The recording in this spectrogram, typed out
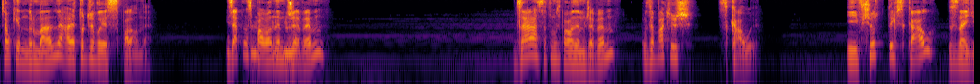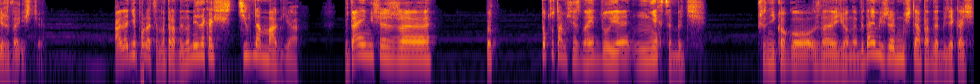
całkiem normalne, ale to drzewo jest spalone. I za tym spalonym Mhm. drzewem zaraz za tym spalonym drzewem zobaczysz skały. I wśród tych skał znajdziesz wejście. Ale nie polecam, naprawdę. Tam jest jakaś dziwna magia. Wydaje mi się, że to, to co tam się znajduje, nie chce być przez nikogo znalezione. Wydaje mi się, że musi naprawdę być jakaś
